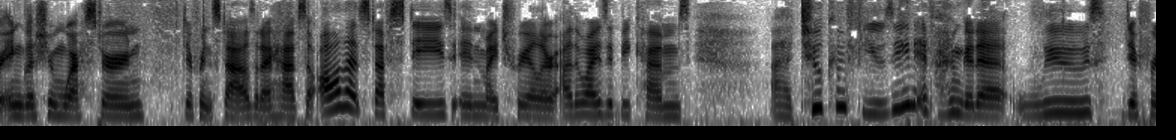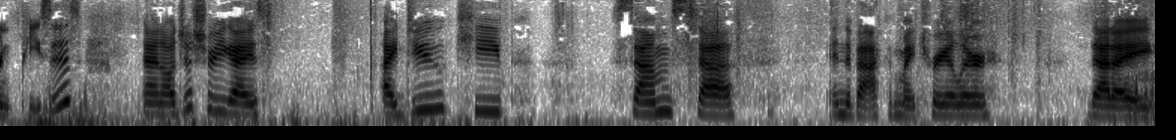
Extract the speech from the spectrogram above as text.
English and Western different styles that I have. So all that stuff stays in my trailer. Otherwise it becomes uh, too confusing if I'm gonna lose different pieces. And I'll just show you guys, I do keep some stuff in the back of my trailer that I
